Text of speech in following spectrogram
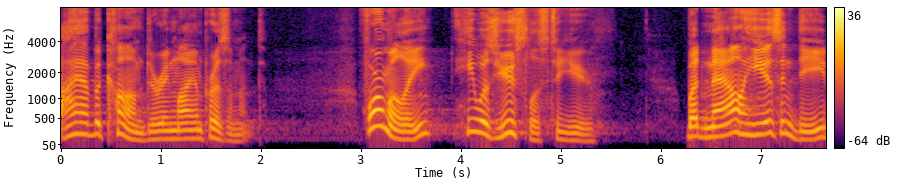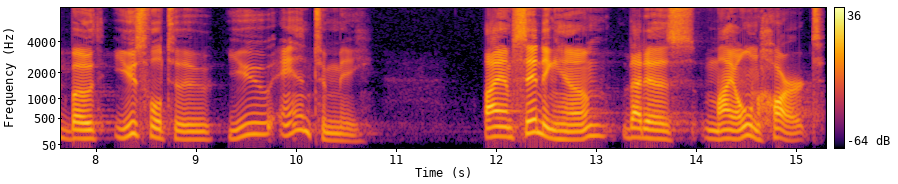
I have become during my imprisonment. Formerly, he was useless to you, but now he is indeed both useful to you and to me. I am sending him, that is my own heart,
